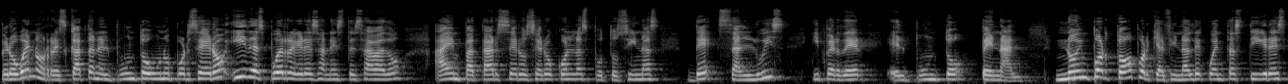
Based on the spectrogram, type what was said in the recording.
Pero bueno, rescatan el punto 1 por 0 y después regresan este sábado a empatar 0-0 con las potosinas de San Luis y perder el punto penal. No importó porque al final de cuentas Tigres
